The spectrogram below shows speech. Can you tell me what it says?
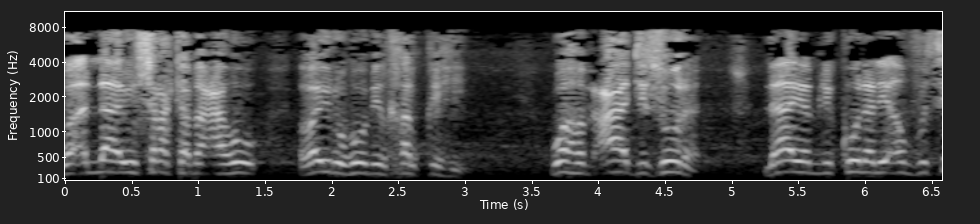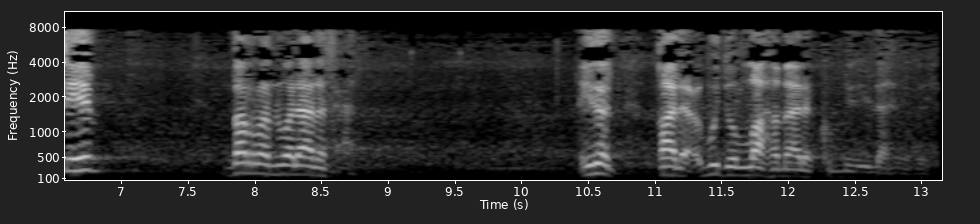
وأن لا يشرك معه غيره من خلقه. وهم عاجزون لا يملكون لأنفسهم ضرا ولا نفعا. إذا قال اعبدوا الله ما لكم من إله غيره.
